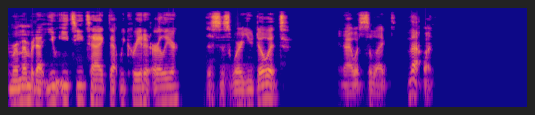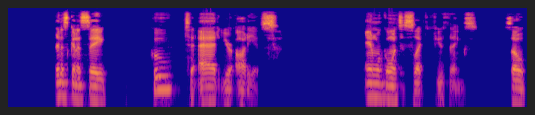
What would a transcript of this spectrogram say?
And remember that UET tag that we created earlier? This is where you do it. And I would select that one. Then it's going to say who to add your audience. And we're going to select a few things. So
